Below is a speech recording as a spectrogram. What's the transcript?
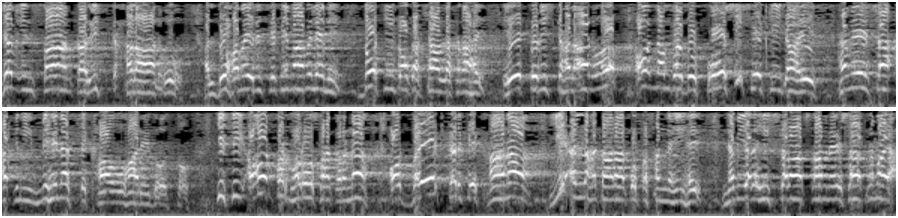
جب انسان کا رزق حلال ہو۔ دو ہمیں رزق کے معاملے میں دو چیزوں کا خیال رکھنا ہے۔ ایک تو رزق حلال ہو اور نمبر دو کوشش کی جائے۔ ہمیشہ اپنی محنت سے کھاؤ ہمارے دوستوں کسی اور پر بھروسہ کرنا اور بیٹھ کر کے کھانا، یہ اللہ تعالیٰ کو پسند نہیں ہے۔ نبی علیہ السلام سامنے ساتھ رمایا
